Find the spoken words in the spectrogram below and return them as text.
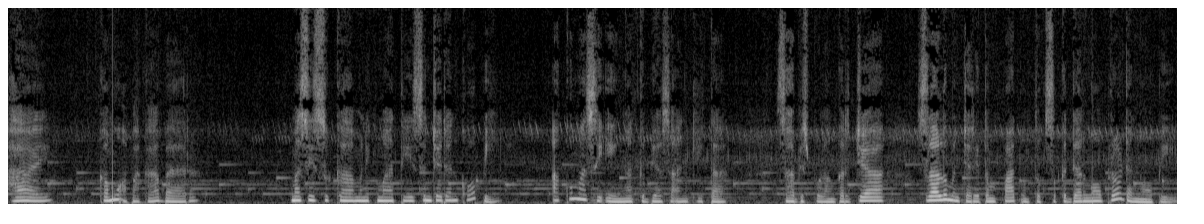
Hai, kamu apa kabar? Masih suka menikmati senja dan kopi? aku masih ingat kebiasaan kita. Sehabis pulang kerja, selalu mencari tempat untuk sekedar ngobrol dan ngopi.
